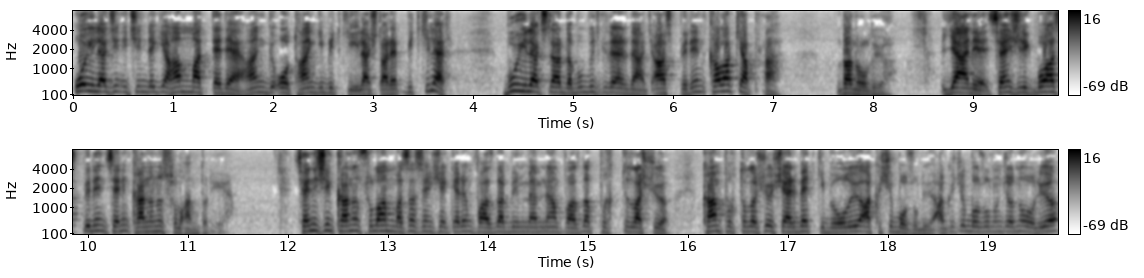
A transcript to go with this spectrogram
O ilacın içindeki ham maddede hangi ot, hangi bitki, ilaçlar hep bitkiler. Bu ilaçlarda, bu bitkilerde aspirin kavak yaprağından oluyor. Yani sen şimdi bu aspirin senin kanını sulandırıyor. Senin için kanın sulanmasa sen şekerin fazla bilmem ne fazla pıhtılaşıyor. Kan pıhtılaşıyor şerbet gibi oluyor akışı bozuluyor. Akışı bozulunca ne oluyor?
